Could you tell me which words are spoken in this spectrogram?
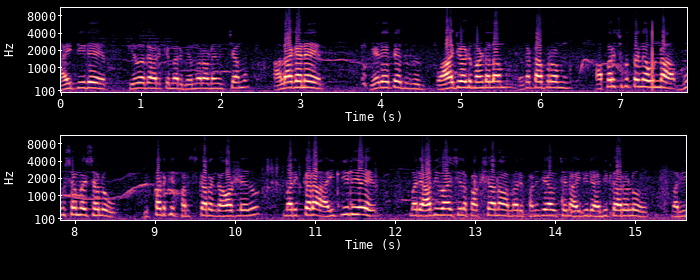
ఐటీడే పీఓ గారికి మరి మెమోరాండం ఇచ్చాము. అలాగనే ఏదైతే వాజేడు మండలం వెంకటాపురం అపరిష్కృతంగా ఉన్న భూ సమస్యలు ఇప్పటికీ పరిష్కారం కావట్లేదు. మరి ఇక్కడ ఐటీడీఏ మరి ఆదివాసీల పక్షాన మరి పనిచేయాల్సిన ఐటీడీ అధికారులు మరి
